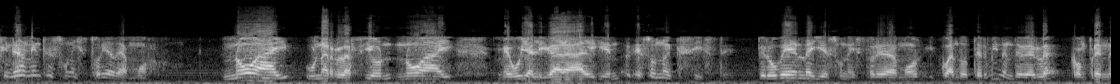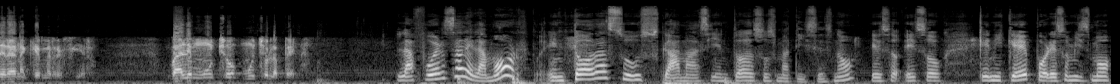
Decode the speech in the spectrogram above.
finalmente es una historia de amor. No hay una relación, no hay me voy a ligar a alguien, eso no existe. Pero véanla y es una historia de amor y cuando terminen de verla comprenderán a qué me refiero. Vale mucho, mucho la pena. La fuerza del amor en todas sus gamas y en todos sus matices, ¿no? Eso, eso que ni qué, por eso mismo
